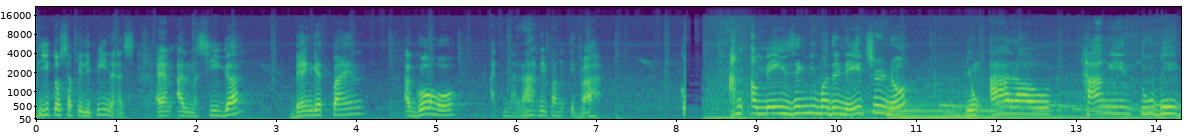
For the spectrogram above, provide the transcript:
dito sa Pilipinas ay ang almasiga, benguet pine, agoho, at marami pang iba. Ang amazing ni Mother Nature, no? Yung araw, hangin, tubig,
